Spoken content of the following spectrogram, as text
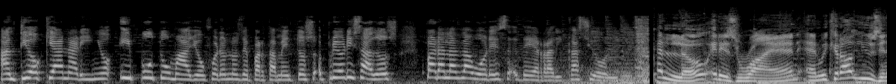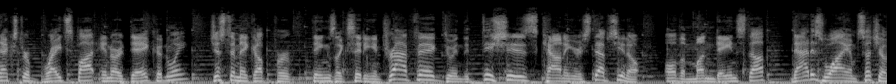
Antioquia, Nariño y Putumayo fueron los departamentos priorizados para las labores de erradicación. Hello, it is Ryan, and we could all use an extra bright spot in our day, couldn't we? Just to make up for things like sitting in traffic, doing the dishes, counting your steps, you know, all the mundane stuff. That is why I'm such a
